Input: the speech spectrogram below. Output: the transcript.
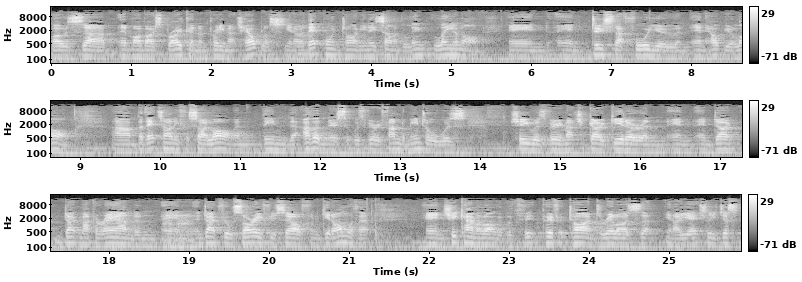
I was uh, at my most broken and pretty much helpless. You know, at that point in time, you need someone to lean, lean yep. on and and do stuff for you and, and help you along. Um, but that's only for so long. And then the other nurse that was very fundamental was she was very much a go getter and, and, and don't don't muck around and, mm-hmm. and, and don't feel sorry for yourself and get on with it. And she came along at the perfect time to realise that you know you actually just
